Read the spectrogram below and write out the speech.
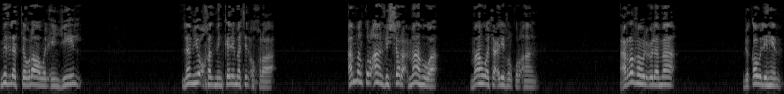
مثل التوراة والإنجيل لم يؤخذ من كلمة أخرى. أما القرآن في الشرع ما هو ما هو تعريف القرآن؟ عرفه العلماء بقولهم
